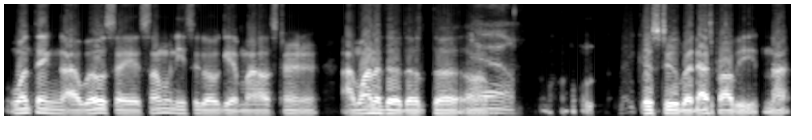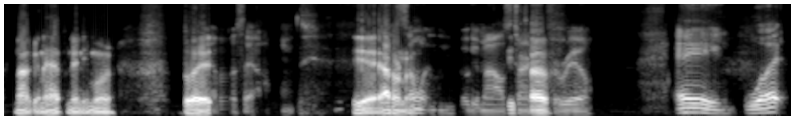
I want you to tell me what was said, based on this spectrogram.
One thing I will say is someone needs to go get Myles Turner. I wanted the the the um, yeah, Lakers too, but that's probably not not going to happen anymore. But yeah, I yeah, I don't know. Someone needs go get Myles He's Turner tough. for real. Hey, what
